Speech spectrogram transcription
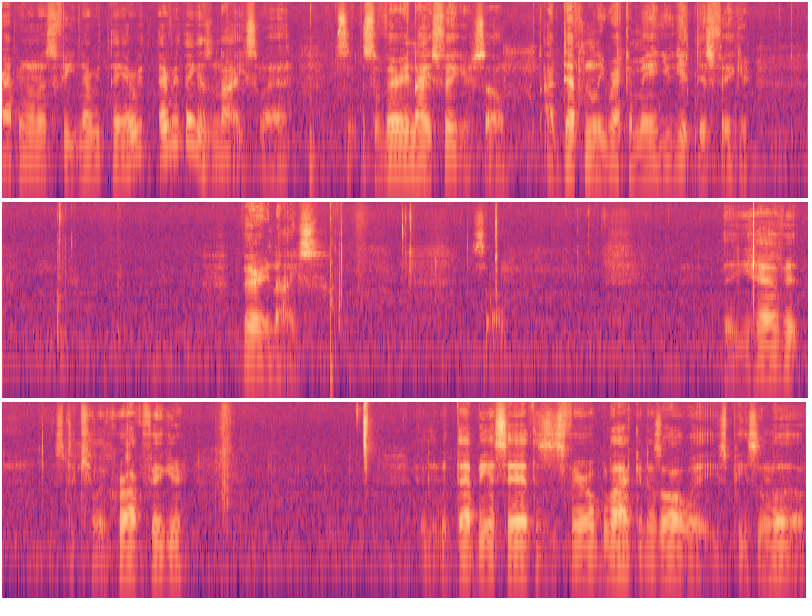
Wrapping on his feet and everything. Every, everything is nice, man. It's a, it's a very nice figure, so I definitely recommend you get this figure. Very nice. So, there you have it. It's the Killer Croc figure. And with that being said, this is Pharaoh Black, and as always, peace and love.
